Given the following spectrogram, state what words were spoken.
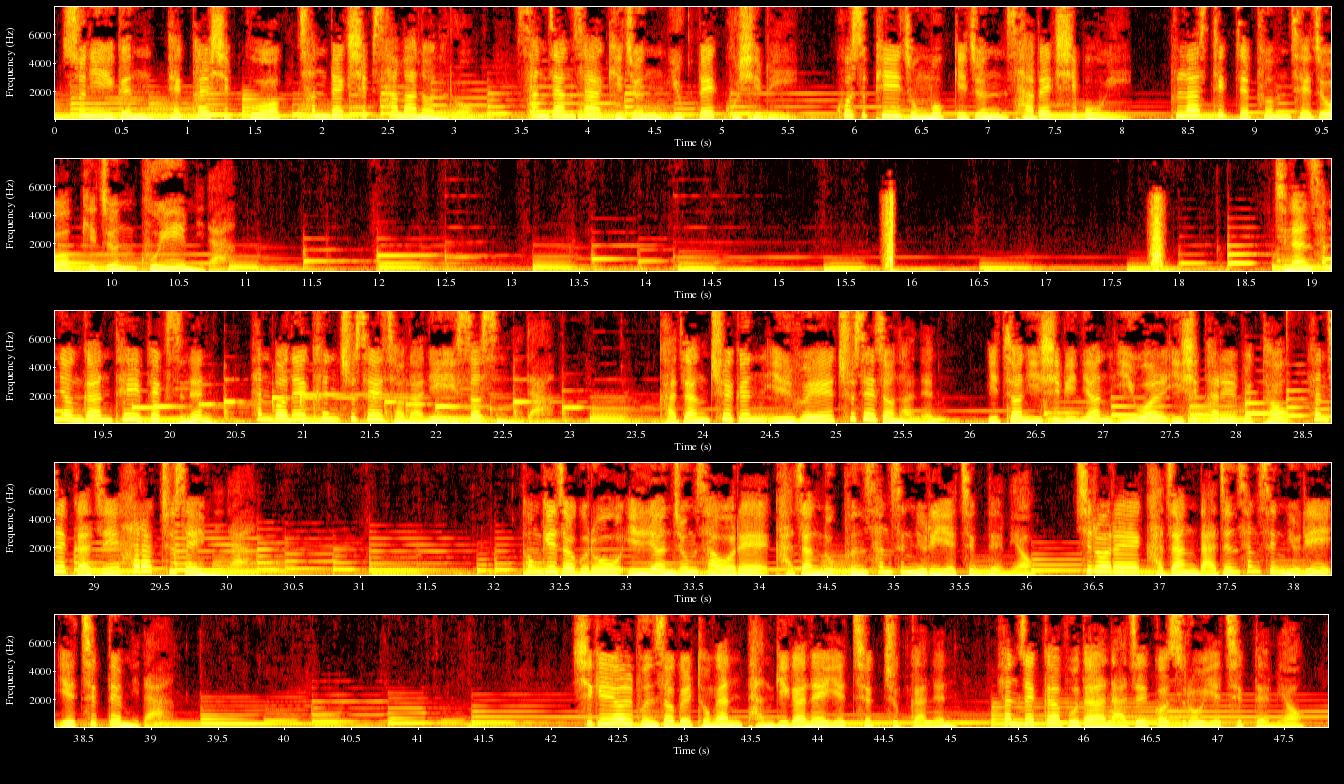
순이익은 189억 1114만 원으로 상장사 기준 692, 코스피 종목 기준 415위, 플라스틱 제품 제조업 기준 9위입니다. 지난 3년간 테이펙스는 한 번의 큰 추세 전환이 있었습니다. 가장 최근 1회의 추세 전환은 2022년 2월 28일부터 현재까지 하락 추세입니다. 통계적으로 1년 중 4월에 가장 높은 상승률이 예측되며 7월에 가장 낮은 상승률이 예측됩니다. 시계열 분석을 통한 단기간의 예측 주가는 현재가보다 낮을 것으로 예측되며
